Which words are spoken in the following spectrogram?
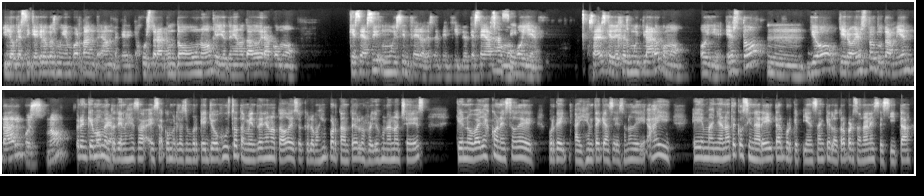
Y lo que sí que creo que es muy importante, antes que justo era el punto uno que yo tenía notado, era como que seas muy sincero desde el principio, que seas ah, como, oye, ¿sabes? Que dejes muy claro como, oye, esto, mm, yo quiero esto, tú también, tal, pues, ¿no? Pero ¿en qué momento tienes esa, esa conversación? Porque yo justo también tenía notado eso, que lo más importante de los rollos una noche es que no vayas con eso de, porque hay gente que hace eso, ¿no? De, ay, eh, mañana te cocinaré y tal, porque piensan que la otra persona necesita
